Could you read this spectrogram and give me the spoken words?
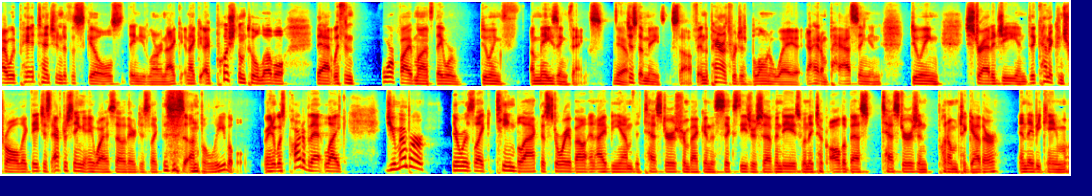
I would pay attention to the skills that they need to learn. I, and I, I pushed them to a level that within four or five months they were doing th- amazing things. Yeah. just amazing stuff. And the parents were just blown away. I had them passing and doing strategy and the kind of control. Like they just after seeing AYSO, they're just like, this is unbelievable. And it was part of that. Like, do you remember? There was like Team Black, the story about an IBM, the testers from back in the 60s or 70s, when they took all the best testers and put them together and they became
